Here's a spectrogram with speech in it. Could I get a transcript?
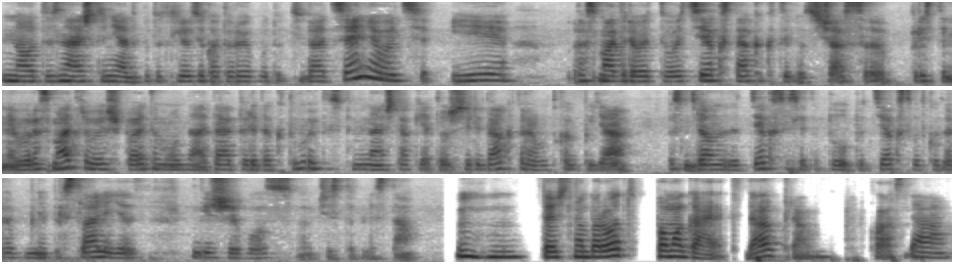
но ты знаешь, что нет, будут люди, которые будут тебя оценивать и рассматривать твой текст так, как ты вот сейчас э, пристально его рассматриваешь, поэтому на этапе редактуры ты вспоминаешь, так, я тоже редактор, а вот как бы я посмотрела на этот текст, если это был бы текст, вот, который бы мне прислали, я вижу его с э, чистого листа. Угу. То есть, наоборот, помогает, да, прям классно. Да,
